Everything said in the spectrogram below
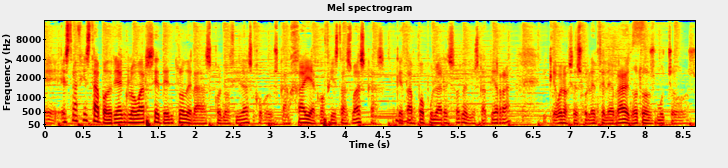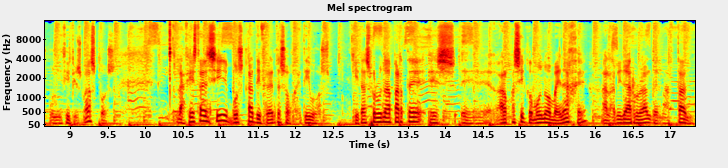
Eh, esta fiesta podría englobarse dentro de las conocidas como Euskal Jaiak o fiestas vascas, que tan populares son en nuestra tierra y que bueno, se suelen celebrar en otros muchos municipios vascos. La fiesta en sí busca diferentes objetivos. Quizás por una parte es eh, algo así como un homenaje a la vida rural del Baztán.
